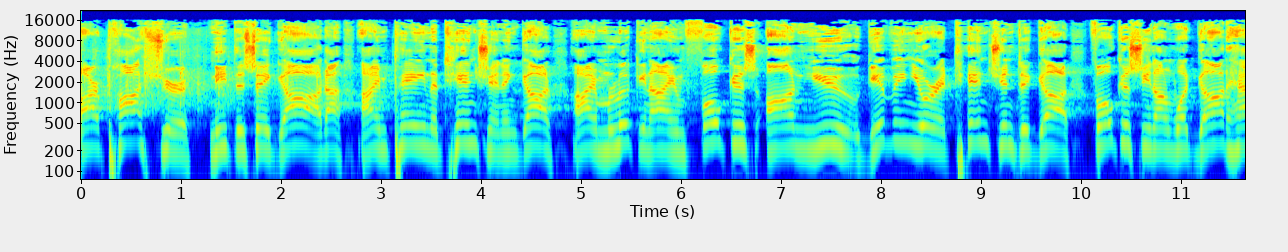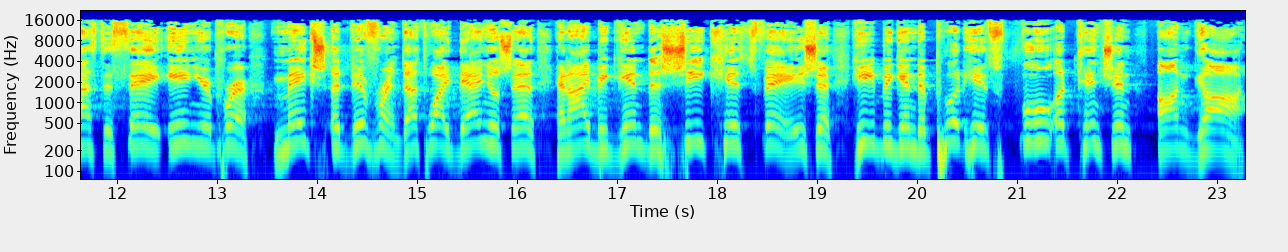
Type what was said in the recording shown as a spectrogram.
Our posture need to say, God, I, am paying attention, and God, I'm looking, I'm focused on you, giving your attention to God, focusing on what God has to say in your prayer makes a difference. That's why Daniel said, and I begin to seek his face. He began to put his full attention on God.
